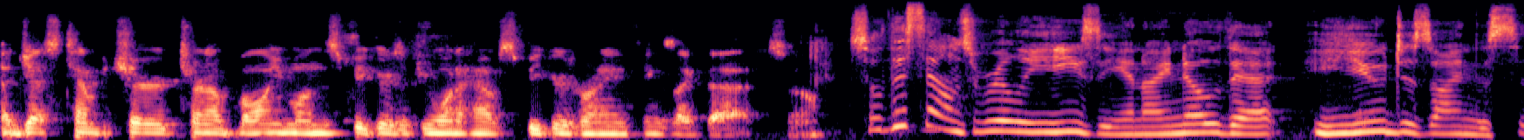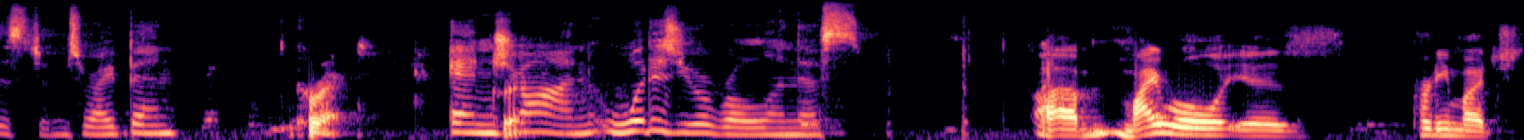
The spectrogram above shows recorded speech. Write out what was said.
adjust temperature, turn up volume on the speakers if you want to have speakers running, things like that. So So this sounds really easy, and I know that you design the systems, right, Ben? correct. And Correct. John, what is your role in this? Um, my role is pretty much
